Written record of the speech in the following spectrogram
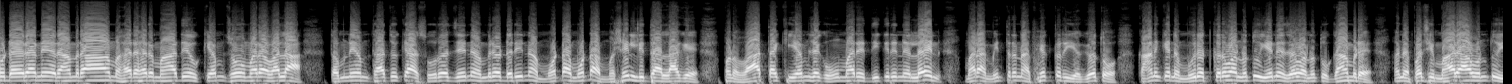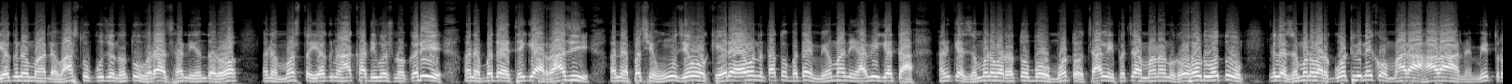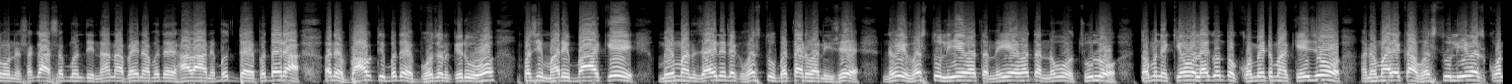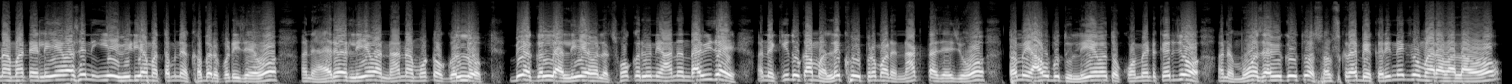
હવ ડાયરાને, રામ રામ, હર હર મહાદેવ, કેમ છો મારા વાલા? તમને એમ થતું કે આ સુરત જઈને અમરેવ ડરીના મોટા મોટા મશીન લીધા લાગે. પણ વાત આખી એમ છે કે હું મારી દીકરીને લઈને મારા મિત્રના ફેક્ટરીએ ગયો હતો કારણ કે એને મુહૂર્ત કરવાનું હતું એને જવાનું હતું ગામડે. અને પછી મારે આવવાનું હતું યજ્ઞમાં, એટલે વાસ્તુ પૂજન હતું વરાછાની અંદર, હો. અને મસ્ત યજ્ઞ આખા દિવસનો કરી, અને બધાએ થઈ ગયા રાજી. અને પછી હું જેવો ઘેરે આવ્યો ને, ત્યાં તો બધા મહેમાની આવી ગયા હતા. કારણ કે જમણવાર હતો બહુ મોટો ચાલી પચાસ માણાનું રોહોડું હતું. એટલે જમણવાર ગોઠવી નાખ્યો મારા હાળા અને મિત્રો અને સગા સંબંધી, નાના ભાઈના બધા હાળા અને બધાએ પધાર્યા અને ભાવથી બધાએ ભોજન કર્યું, હો. પછી મારી બા કે, મહેમાન જાય ને વસ્તુ બતાડવાની છે. નવી વસ્તુ લઈ આવ્યા હતા, નહીં આવ્યા હતા, નવો ચૂલો. તમને કેવો લાગ્યો તો કોમેન્ટમાં કહેજો. અને અમારે એક આ વસ્તુ લઈ આવ્યા કોના માટે લઈ આવ્યા છે ને, એ વિડીયોમાં તમને ખબર પડી જાય, હો. અને હારે લઈ આવ્યા નાના મોટો ગલ્લો. બે ગલ્લા લઈ આવ્યા એટલે છોકરીઓની આનંદ આવી જાય અને કીધું કે આમાં લખ્યું પ્રમાણે નાખતા જાયજો, હો. તમે આવું બધું લઈ આવ્યો તો કોમેન્ટ કરજો અને મોજ આવી ગયું તો સબસ્ક્રાઈબ કરી નાખજો મારા 나오.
